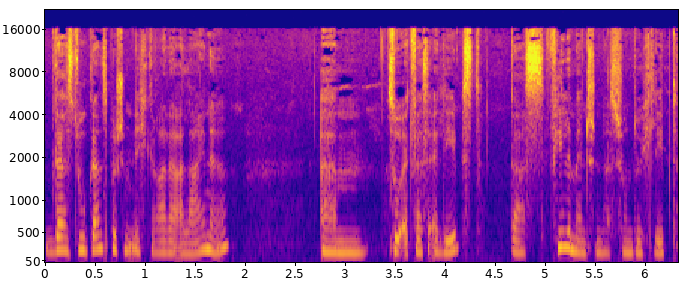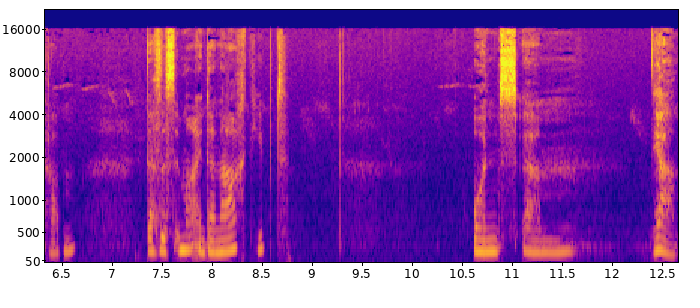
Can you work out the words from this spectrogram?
dass du ganz bestimmt nicht gerade alleine ähm, so etwas erlebst, dass viele Menschen das schon durchlebt haben, dass es immer ein Danach gibt. Und ähm, ja,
